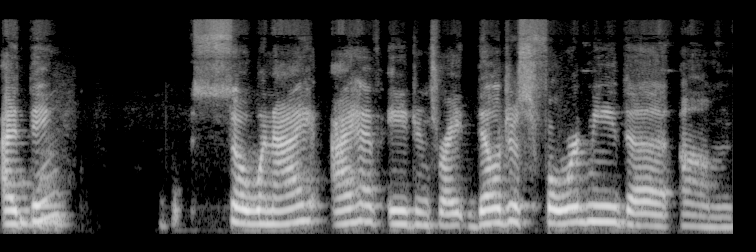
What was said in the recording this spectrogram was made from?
I mm-hmm. think so when I I have agents, right? They'll just forward me the um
